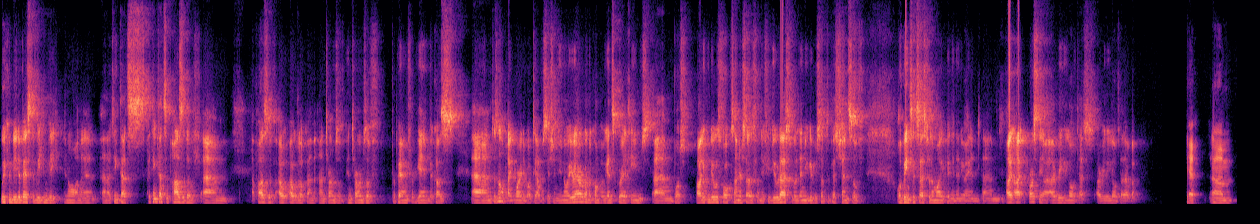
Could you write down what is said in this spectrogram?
we can be the best that we can be. You know, and uh, and I think that's I think that's a positive um, a positive out, outlook on, on terms of in terms of preparing for a game because um, there's no point worrying about the opposition. You know, you are ever going to come up against great teams, um, but all you can do is focus on yourself. And if you do that, well, then you give yourself the best chance of of being successful, in my opinion, anyway. And um, I, I, personally, I, really love that. I really love that outlook. Yeah. Um,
